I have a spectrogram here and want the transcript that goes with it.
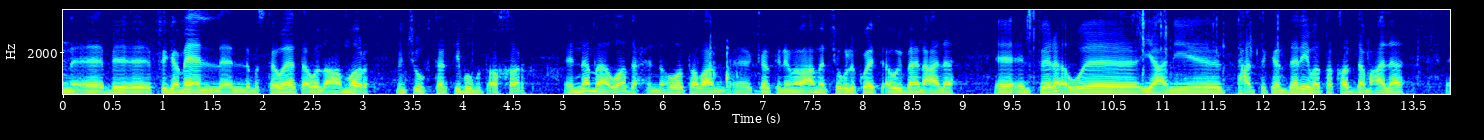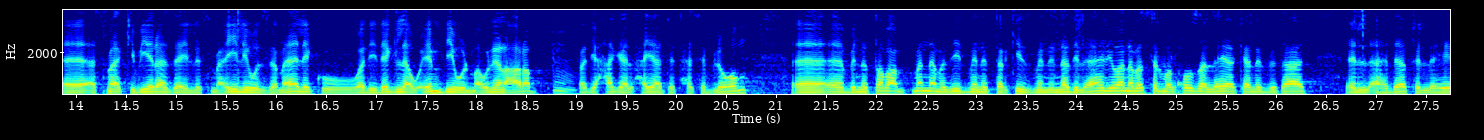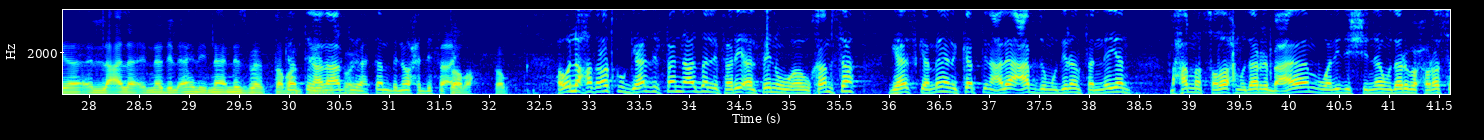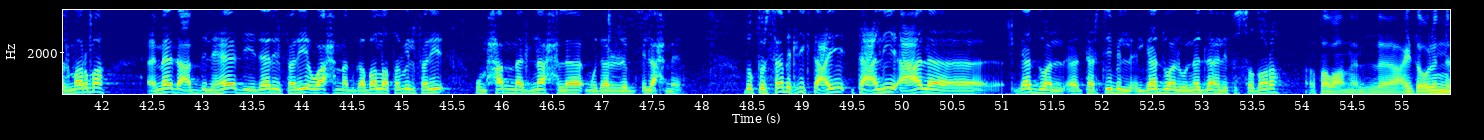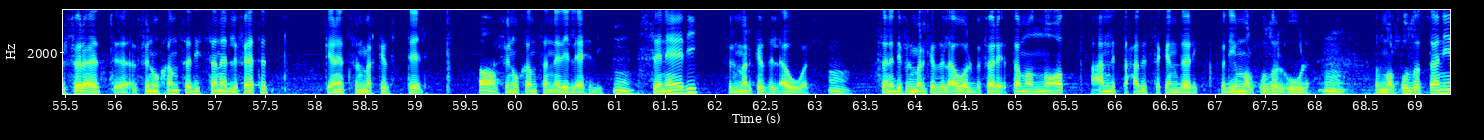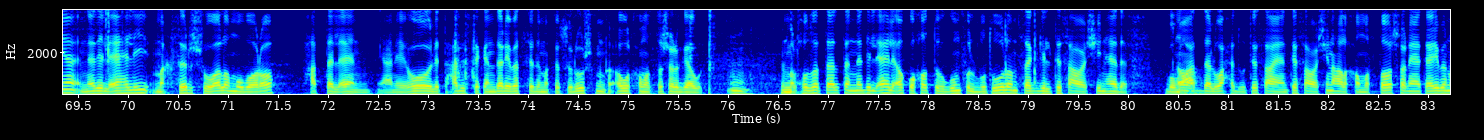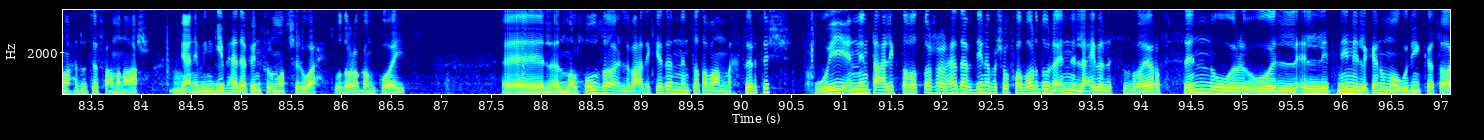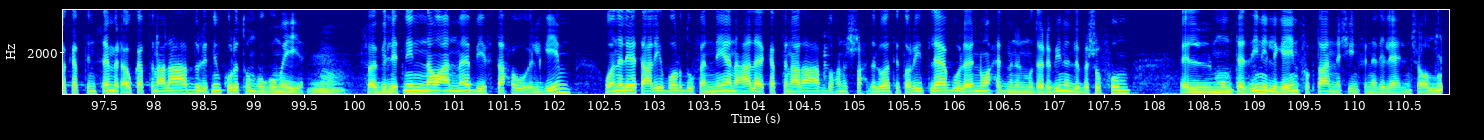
في جميع المستويات أو الأعمار بنشوف ترتيبه متأخر. إنما واضح إن هو طبعا كابتن إمام عمل شغل كويس قوي بان على الفرق. ويعني الاتحاد السكندري بتقدم على أسماء كبيرة زي الإسماعيلي والزمالك ووادي دجلة وانبي والمقاولين العرب. فدي حاجة الحقيقة تتحسب لهم. طبعا بتمنى مزيد من التركيز من النادي الأهلي. وأنا بس الملحوظة اللي هي كانت بتاعه الأهداف اللي هي اللي على النادي الأهلي إنها نسبة طبعا كابتن علاء عبده يهتم بالنواحي الدفاعيه طبعا طبعا. هقول لحضراتكم الجهاز الفني أيضا لفريق 2005 جهاز كاملا الكابتن علاء عبده مديرا فنيا. محمد صلاح مدرب عام. وليد الشناوي مدرب حراس المرمى. عماد عبد الهادي إداري الفريق. وأحمد جاب الله طبيب الفريق ومحمد نحلة مدرب الأحمال. دكتور ثابت ليك تعليق على جدول ترتيب الجدول والنادي الأهلي في الصدارة؟ طبعا عايز أقول إن الفرقة 2005 دي السنة اللي فاتت كانت في المركز الثالث آه 2005 النادي الأهلي م. السنة دي في المركز الأول م. السنة دي في المركز الأول بفارق 8 نقط عن الاتحاد السكندري فدي الملحوظة الأولى م. الملحوظة الثانية النادي الأهلي ما خسرش ولا مباراة حتى الآن يعني هو الاتحاد السكندري بس اللي ما خسروش من أول 15 جولة م. الملحوظة الثالثه النادي الأهلي أقوى خط هجوم في البطولة مسجل 29 هدف بمعدل 1.9 يعني 29 على 15 يعني تقريبا 1.9 من 10 يعني بنجيب هدفين في الماتش الواحد وده رقم كويس. الملحوظة اللي بعد كده إن أنت طبعا ما خسرتش وإن أنت عليك 13 هدف دي أنا بشوفها برده لأن اللعيبة لسه صغيرة في السن والاثنين اللي كانوا موجودين سواء كابتن سامر أو كابتن علاء عبده الاثنين كورتهم هجومية. فبالاثنين نوعا ما بيفتحوا الجيم. وأنا ليا تعليق برضو فنيا على كابتن علاء عبده هنشرح دلوقتي طريقة لعبه لأنه واحد من المدربين اللي بشوفهم الممتازين اللي جايين في قطاع الناشئين في النادي الأهلي إن شاء الله.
